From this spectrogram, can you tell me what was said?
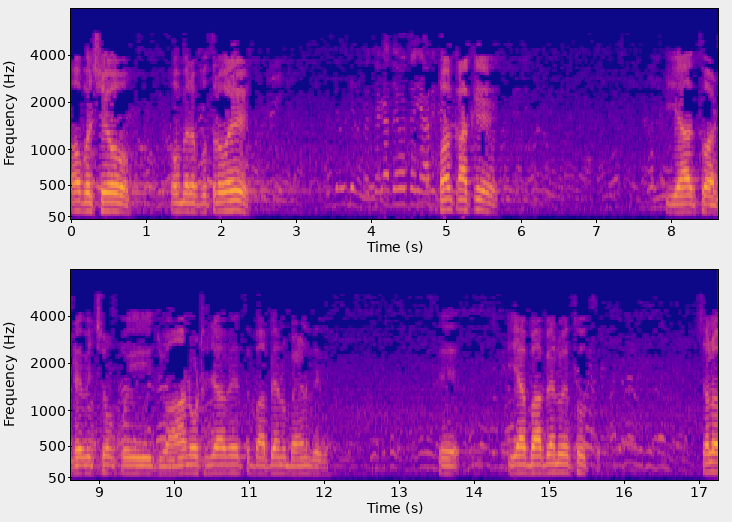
او بچو او میرے پترو اے۔ کاکے، یا تھوڑے وچوں کوئی جوان اٹھ جاوے تو بابے نو بہن دے۔ تے یا بابے نو اتو چلو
